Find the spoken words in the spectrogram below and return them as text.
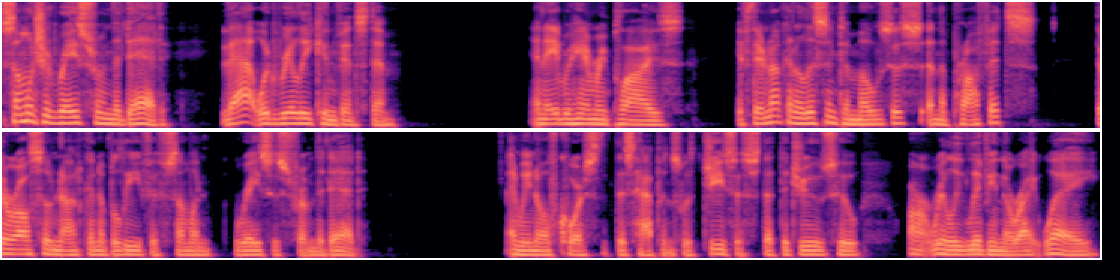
Someone should raise from the dead. That would really convince them. And Abraham replies, If they're not going to listen to Moses and the prophets, they're also not going to believe if someone raises from the dead. And we know, of course, that this happens with Jesus, that the Jews who aren't really living the right way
